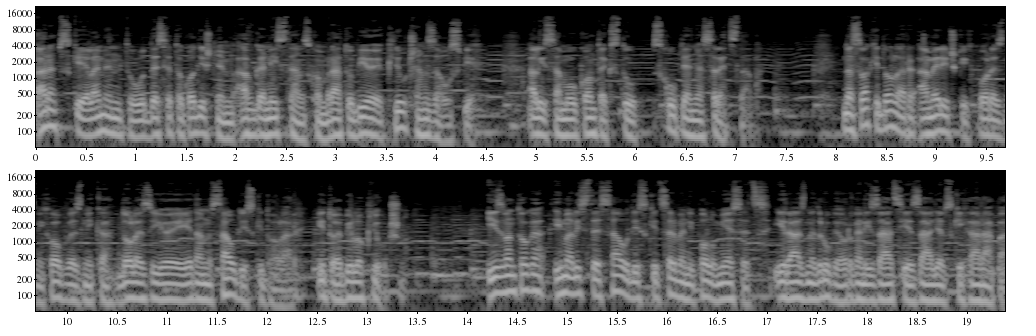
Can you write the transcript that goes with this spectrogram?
Arapski element u desetogodišnjem afganistanskom ratu bio je ključan za uspjeh, ali samo u kontekstu skupljanja sredstava. Na svaki dolar američkih poreznih obveznika dolazio je jedan saudijski dolar i to je bilo ključno. Izvan toga imali ste saudijski crveni polumjesec i razne druge organizacije zaljevskih Arapa,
